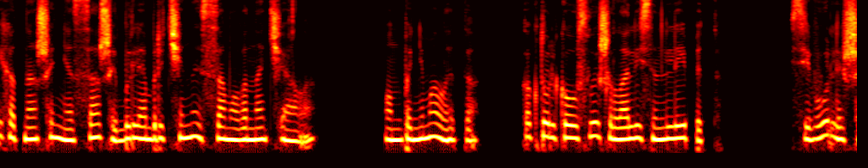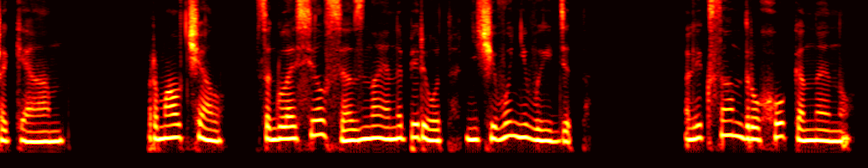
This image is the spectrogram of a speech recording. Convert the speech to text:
Их отношения с Сашей были обречены с самого начала. Он понимал это как только услышал Алисин лепет. Всего лишь океан. Промолчал, согласился, зная наперед, ничего не выйдет. Александру Хоккенену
